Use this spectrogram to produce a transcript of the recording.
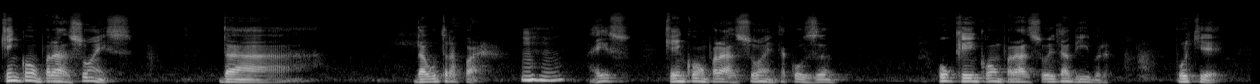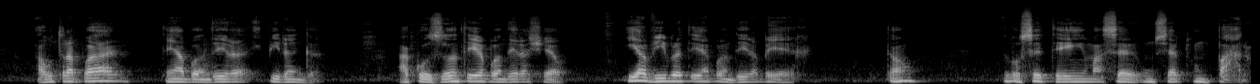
quem comprar ações da, da Ultrapar, uhum. é isso? Quem comprar ações da Cosan, ou quem comprar ações da Vibra. Por quê? A Ultrapar tem a bandeira Ipiranga, a Cosan tem a bandeira Shell e a Vibra tem a bandeira BR. Então, você tem uma, um certo amparo,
